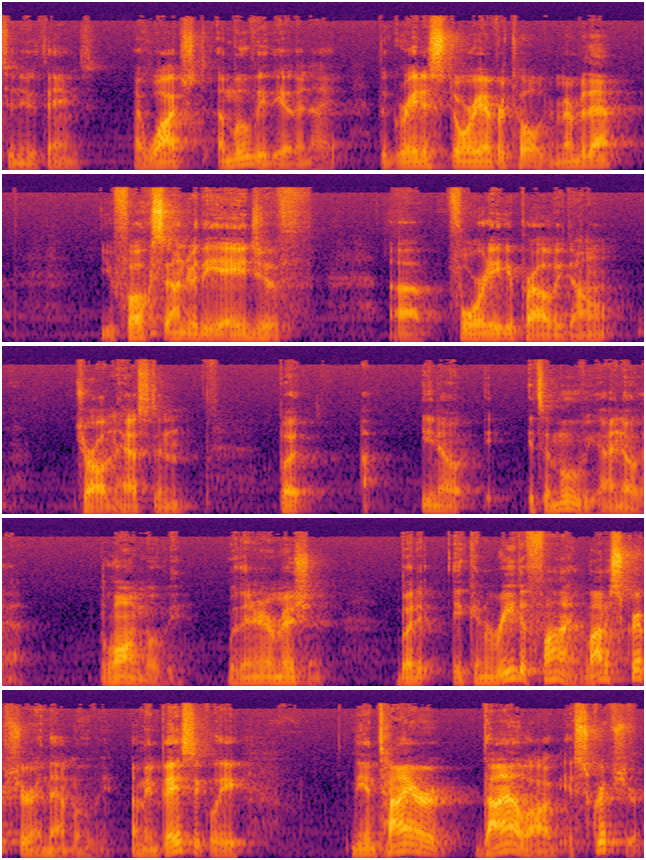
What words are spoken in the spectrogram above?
to new things. I watched a movie the other night, The Greatest Story Ever Told. Remember that? You folks under the age of uh, 40, you probably don't. Charlton Heston. But, uh, you know, it's a movie, I know that. A long movie with an intermission. But it, it can redefine a lot of scripture in that movie. I mean, basically, the entire dialogue is scripture.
